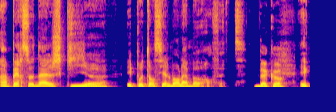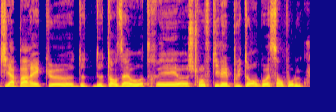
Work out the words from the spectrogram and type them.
un personnage qui euh, est potentiellement la mort, en fait D'accord. et qui apparaît que de, de temps à autre et euh, je trouve qu'il est plutôt angoissant pour le coup.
